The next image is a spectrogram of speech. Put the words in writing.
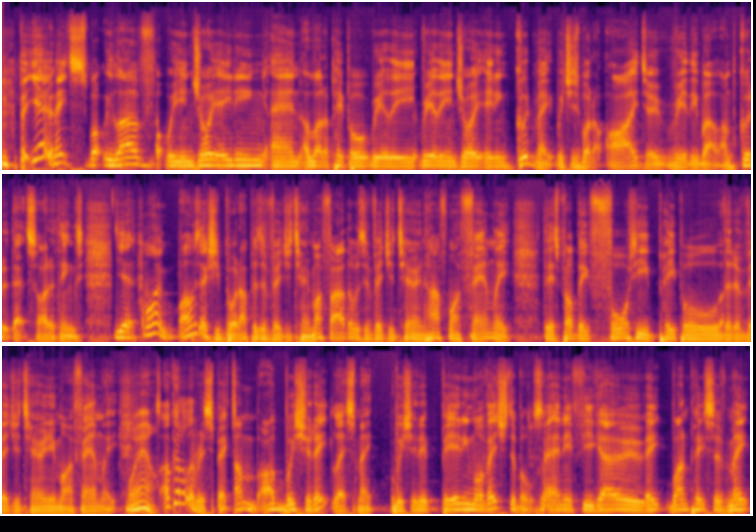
but yeah, meat's what we love, what we enjoy eating, and a lot of people really, really enjoy eating good meat, which is what I do really well. I'm good at that side of things. Yeah, my, I was actually brought up as a vegetarian. My father was a vegetarian. Half my family, there's probably 40 people that are vegetarian in my family. Wow. I've got a lot of respect. I'm, I, we should eat less meat. We should eat, be eating more vegetables. And if you go eat one piece of meat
